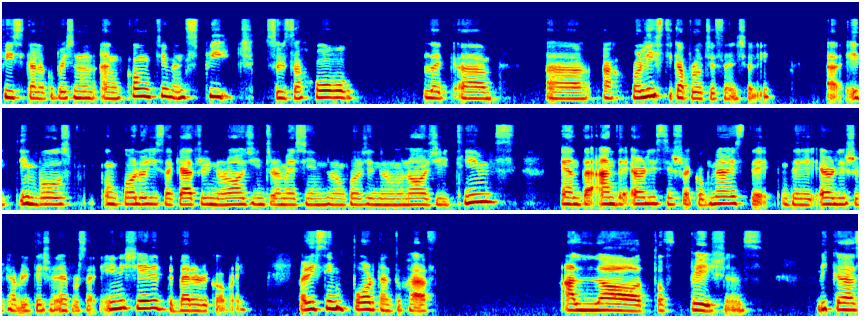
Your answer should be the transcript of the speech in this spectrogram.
physical, occupational, and cognitive and speech. So it's a whole, like, uh, uh, a holistic approach essentially. Uh, it involves oncology, psychiatry, neurology, intramedicine, neuroimmunology teams, and the, and the earliest is recognized, the, the earliest rehabilitation efforts are initiated, the better recovery. But it's important to have a lot of patience because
